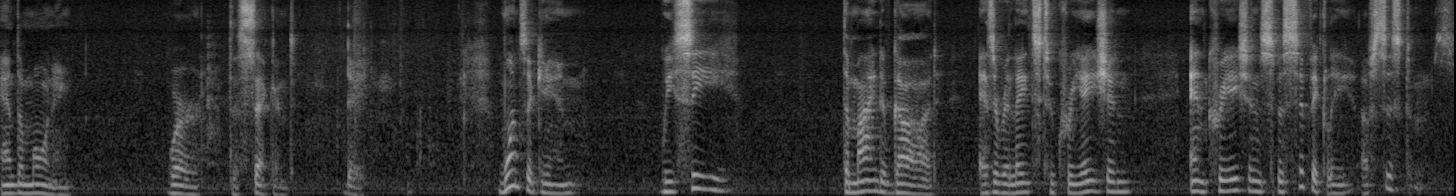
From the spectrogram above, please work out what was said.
and the morning were the second day. Once again, we see the mind of God as it relates to creation and creation specifically of systems.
